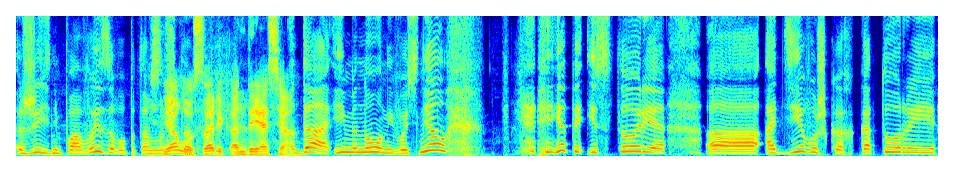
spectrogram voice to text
«Жизнь по вызову», И потому снял что... его Сарик Андреасян. Да, именно он его снял. И это история а, о девушках, которые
